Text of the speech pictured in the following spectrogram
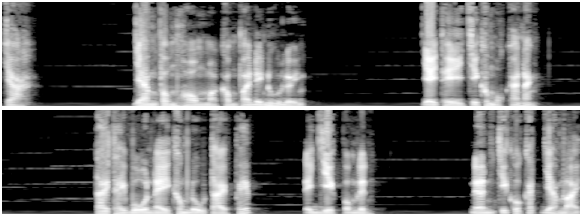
Chà, Giam vong hồn mà không phải để nuôi luyện. Vậy thì chỉ có một khả năng. Tay thầy bùa này không đủ tài phép Để diệt vong linh. Nên chỉ có cách giam lại.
